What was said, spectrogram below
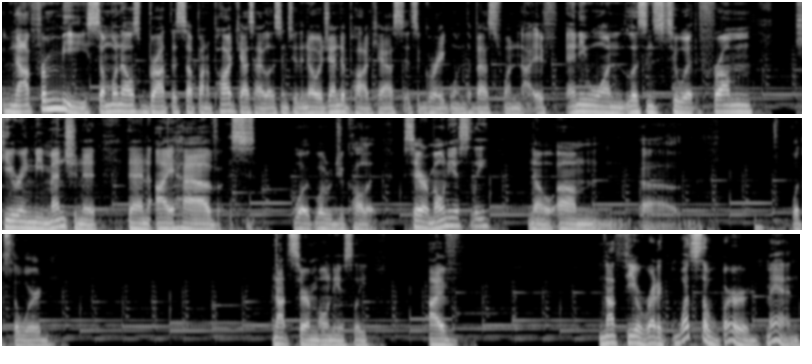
not from me, someone else brought this up on a podcast I listened to, the No Agenda podcast. It's a great one, the best one. If anyone listens to it from hearing me mention it, then I have what what would you call it? Ceremoniously? No, um uh what's the word? Not ceremoniously. I've not theoretic. What's the word? Man.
